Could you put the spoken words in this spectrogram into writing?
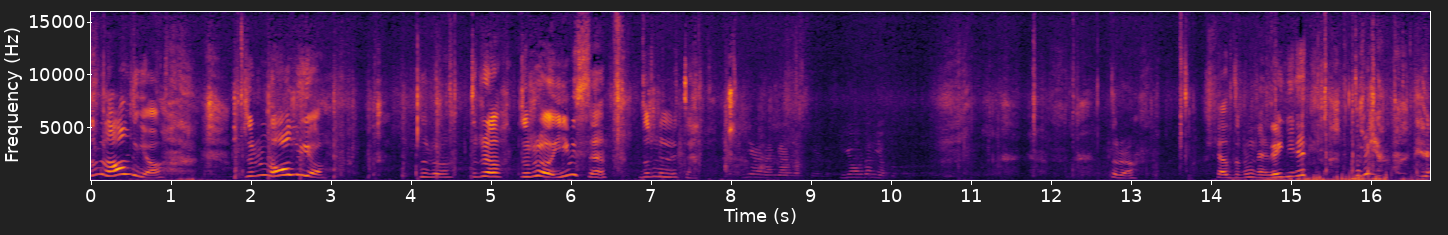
Duru ne oluyor? Duru ne oluyor? Duru, Duru, Duru iyi misin? Duru lütfen. Yarın gelmez söyle. Yoldan yapın. Duru. Ya Duru nereye? Duru ya.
